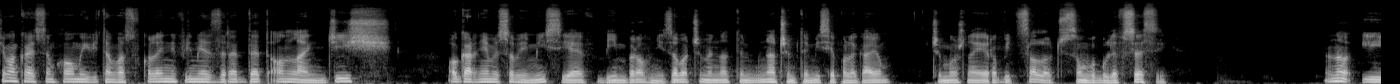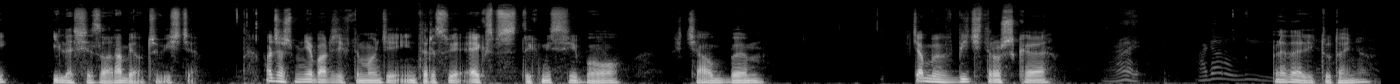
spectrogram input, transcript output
Siemanko, jestem Home i witam was w kolejnym filmie z Red Dead Online. Dziś ogarniemy sobie misje w Bimbrowni. Zobaczymy na, tym, na czym te misje polegają. Czy można je robić solo, czy są w ogóle w sesji. No i ile się zarabia oczywiście. Chociaż mnie bardziej w tym momencie interesuje exp z tych misji, bo chciałbym... Chciałbym wbić troszkę leveli tutaj, nie?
